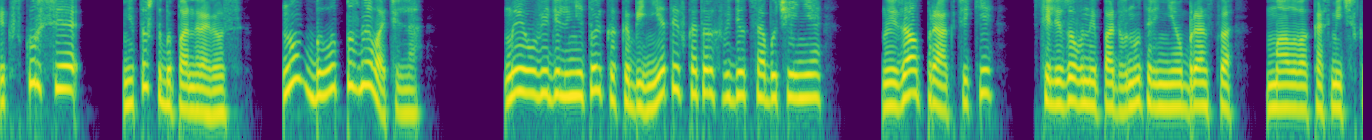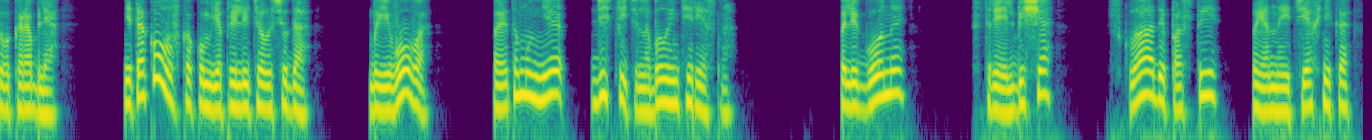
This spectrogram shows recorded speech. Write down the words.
Экскурсия не то чтобы понравилась, но было познавательно. Мы увидели не только кабинеты, в которых ведется обучение, но и зал практики, стилизованный под внутреннее убранство малого космического корабля. Не такого, в каком я прилетела сюда, боевого, поэтому мне действительно было интересно. Полигоны, стрельбища, склады, посты, военная техника —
